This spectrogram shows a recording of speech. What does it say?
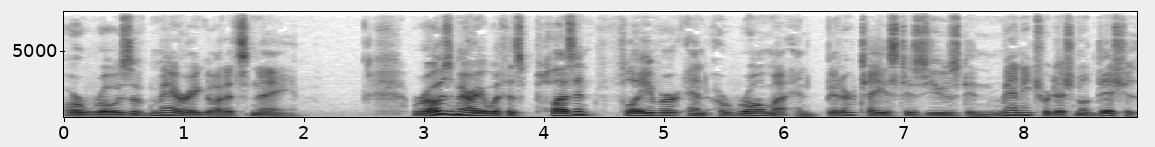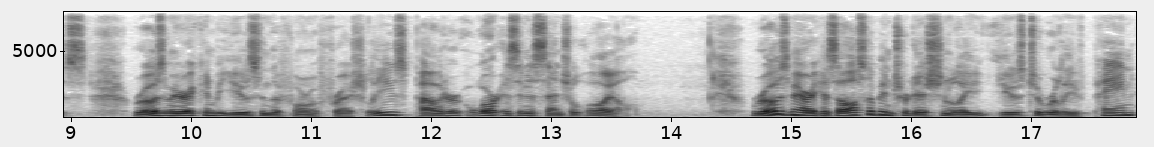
or rose of Mary got its name. Rosemary with its pleasant flavor and aroma and bitter taste is used in many traditional dishes. Rosemary can be used in the form of fresh leaves, powder, or as an essential oil. Rosemary has also been traditionally used to relieve pain,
